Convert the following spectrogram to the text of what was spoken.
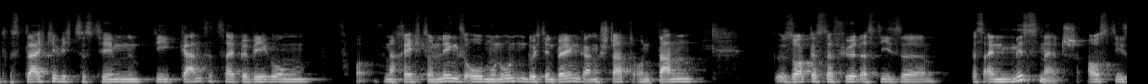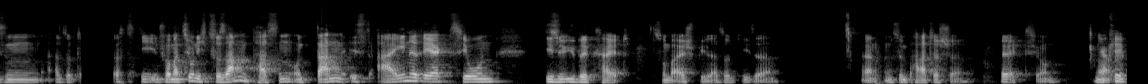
das Gleichgewichtssystem nimmt die ganze Zeit Bewegungen nach rechts und links, oben und unten durch den Wellengang statt und dann sorgt das dafür, dass diese, dass ein Mismatch aus diesen, also dass die Informationen nicht zusammenpassen und dann ist eine Reaktion diese Übelkeit zum Beispiel, also diese ähm, sympathische Reaktion. Ja. Okay,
